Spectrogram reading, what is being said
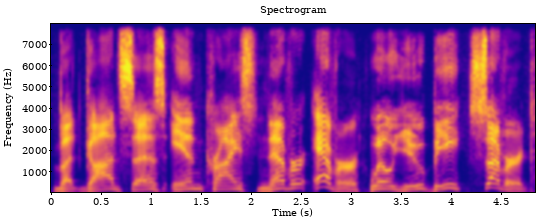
but God says in Christ, never ever will you be severed.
